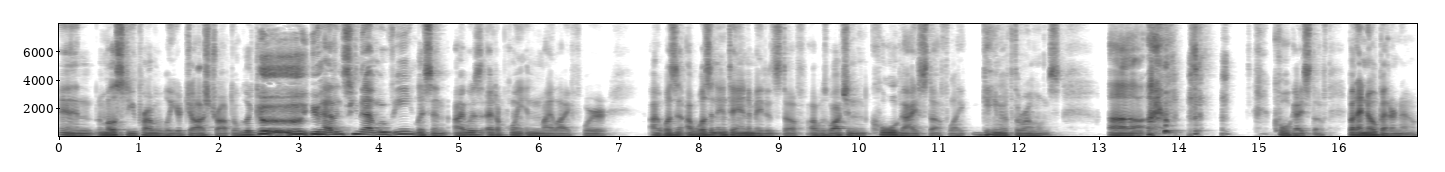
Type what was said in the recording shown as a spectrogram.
and most of you probably your jaws dropped and were like, "You haven't seen that movie?" Listen, I was at a point in my life where I wasn't I wasn't into animated stuff. I was watching cool guy stuff like Game of Thrones. Uh cool guy stuff. But I know better now.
